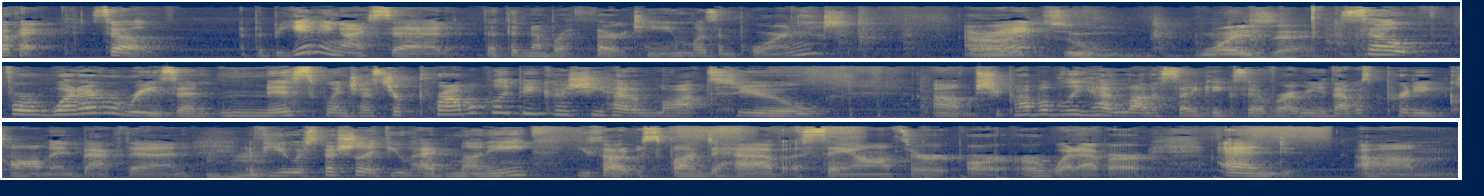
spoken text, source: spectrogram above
Okay, so at the beginning I said that the number 13 was important. All right. So why is that? So, for whatever reason, Miss Winchester, probably because she had a lot to, um, she probably had a lot of psychics over. I mean, that was pretty common back then. If you, especially if you had money, you thought it was fun to have a seance or, or, or whatever. And um,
